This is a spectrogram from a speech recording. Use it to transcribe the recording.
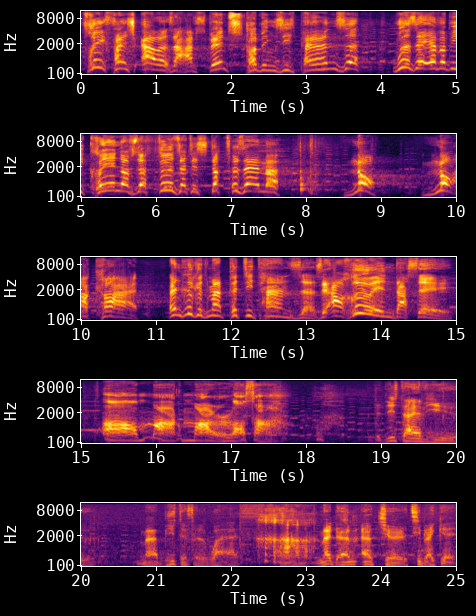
three French hours I have spent scrubbing these pans. Will they ever be clean of the food that is stuck to them? No, no, I cry. And look at my petite hands. They are ruined, I say. Oh, Marmalosa. But at least I have you, my beautiful wife, Madame Archer Tibaquet.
